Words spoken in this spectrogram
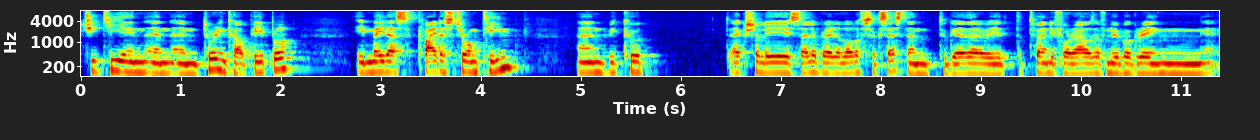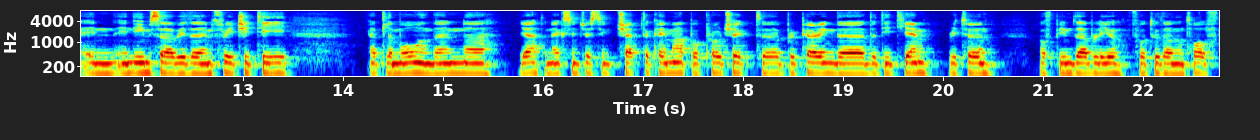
GT and, and, and touring car people, it made us quite a strong team, and we could actually celebrate a lot of success then together with the 24 hours of Nürburgring in, in IMSA with the M3 GT at Le Mans. And then, uh, yeah, the next interesting chapter came up or project uh, preparing the, the DTM return of BMW for 2012.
